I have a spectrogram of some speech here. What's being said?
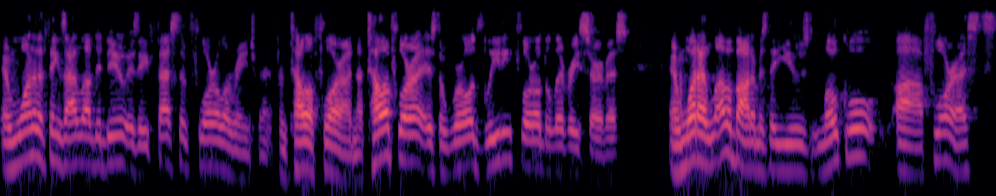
And one of the things I love to do is a festive floral arrangement from Teleflora. Now, Teleflora is the world's leading floral delivery service. And what I love about them is they use local uh, florists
